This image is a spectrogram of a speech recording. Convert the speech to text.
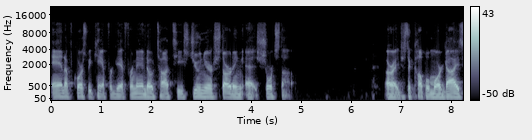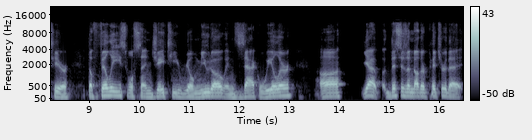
And of course, we can't forget Fernando Tatis Jr. starting at shortstop. All right, just a couple more guys here. The Phillies will send JT Realmuto and Zack Wheeler. Uh, yeah, this is another pitcher that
